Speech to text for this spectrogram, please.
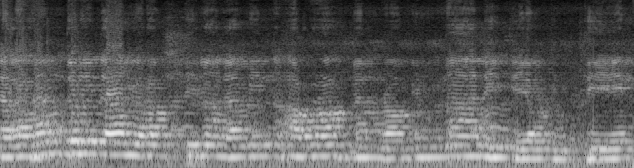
الحمد لله رب العالمين الرحمن الرحيم مالك يوم الدين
